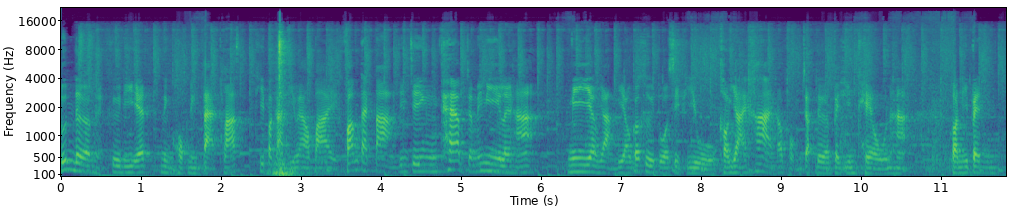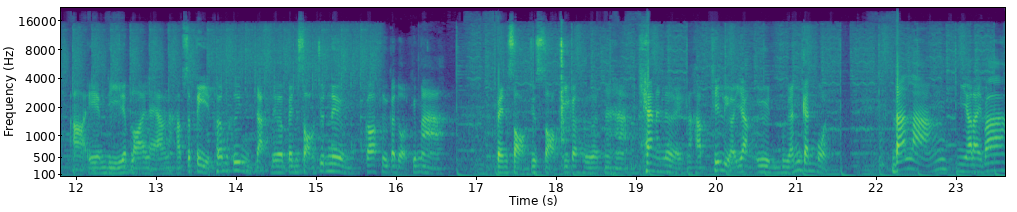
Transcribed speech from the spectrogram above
รุ่นเดิมเนี่ยคือ DS 1618 Plus ที่ประกาศ UL ไป ความแตกต่างจริงๆ แทบจะไม่มีเลยฮะ มีอย่างเดียวก็คือตัว CPU เขาย้ายค่ายครับผมจากเดิมเป็น Intel นะฮะ ตอนนี้เป็น AMD เรียบร้อยแล้วนะครับ สปีดเพิ่มขึ้นจากเดิมเป็น 2.1 ก็คือกระโดดขึ้นมาเป็น 2.2 GHz นะฮะ แค่นั้นเลยนะครับ ที่เหลืออย่างอื่นเหมือนกันหมด ด้านหลังมีอะไรบ้าง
